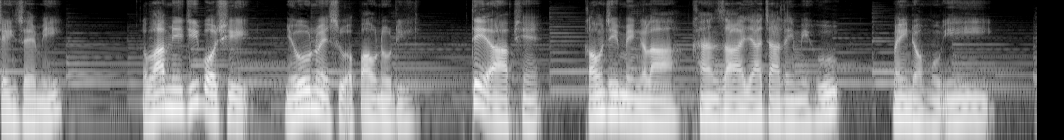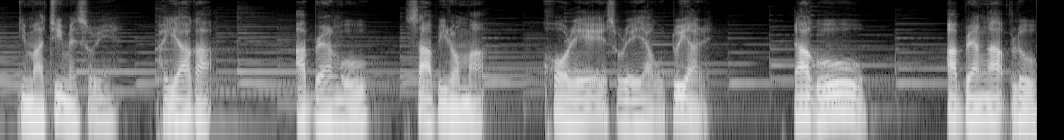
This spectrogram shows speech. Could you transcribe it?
ကြိမ်ဆဲမည် ကဘာမြေကြီးပေါ်ရှိမျိုးနွယ်စုအပေါင်းတို့သည်တင့်အားဖြင့်ကောင်းကြီးမင်္ဂလာခံစားရကြလိမ့်မည်ဟု မိန်တော်မူ၏ဒီမှာကြည့်မယ်ဆိုရင်ဖခင်ကအာဗြဟံကိုစပြီးတော့မှခေါ်ရဲဆိုတဲ့အရာကိုတွေ့ရတယ်ဒါကိုအာဗြဟံကဘလို့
